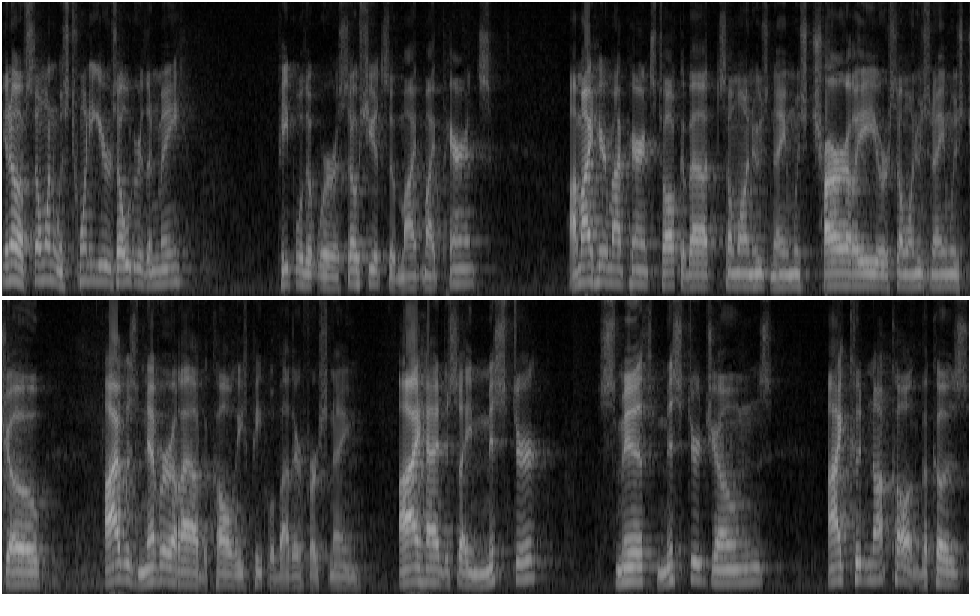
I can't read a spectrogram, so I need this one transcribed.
You know, if someone was 20 years older than me, people that were associates of my, my parents, I might hear my parents talk about someone whose name was Charlie or someone whose name was Joe. I was never allowed to call these people by their first name. I had to say Mr. Smith, Mr. Jones. I could not call it because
